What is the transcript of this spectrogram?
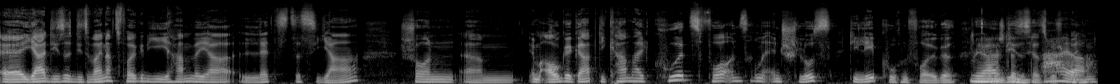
Äh, ja, diese, diese Weihnachtsfolge, die haben wir ja letztes Jahr schon ähm, im Auge gehabt. Die kam halt kurz vor unserem Entschluss, die Lebkuchenfolge Ja, um stimmt. dieses Jahr zu Ah, besprechen. ja.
